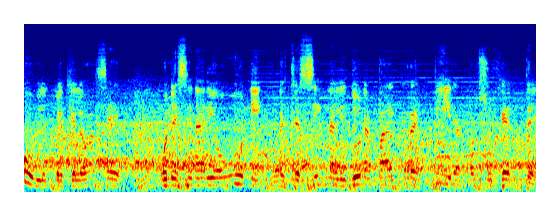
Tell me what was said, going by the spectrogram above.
público el que lo hace un escenario único. Este Signal y Duna Park respira por su gente.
